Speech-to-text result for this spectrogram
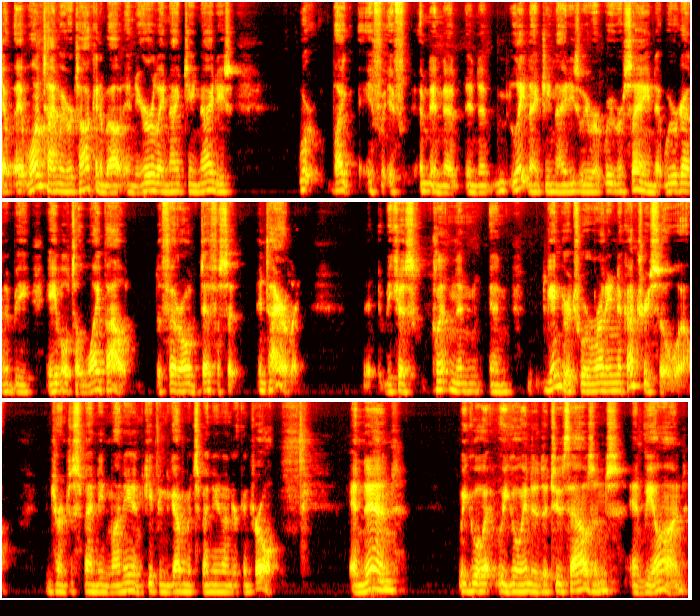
At, at one time, we were talking about in the early 1990s, we're like if if in the in the late 1990s, we were we were saying that we were going to be able to wipe out the federal deficit entirely because Clinton and, and Gingrich were running the country so well in terms of spending money and keeping the government spending under control. And then we go we go into the 2000s and beyond,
